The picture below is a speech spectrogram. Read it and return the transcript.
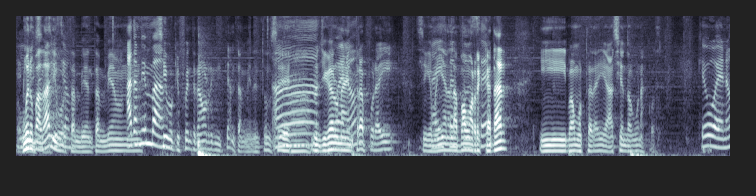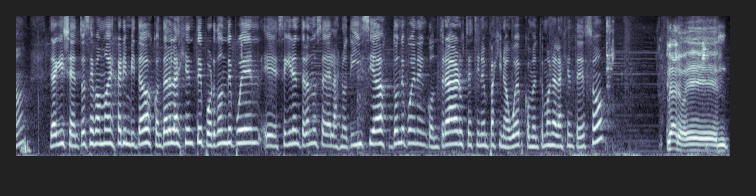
el Bueno, para. Dalibor también, también. Ah, ¿también va? Sí, porque fue entrenador de Cristian también. Entonces Ah, nos llegaron bueno. a entrar por ahí. Así que Ahí mañana las vamos a rescatar y vamos a estar ahí haciendo algunas cosas. Qué bueno. Ya, Guille, entonces vamos a dejar invitados, contar a la gente por dónde pueden eh, seguir enterándose de las noticias, dónde pueden encontrar. Ustedes tienen página web, comentémosle a la gente eso. Claro, eh, en,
